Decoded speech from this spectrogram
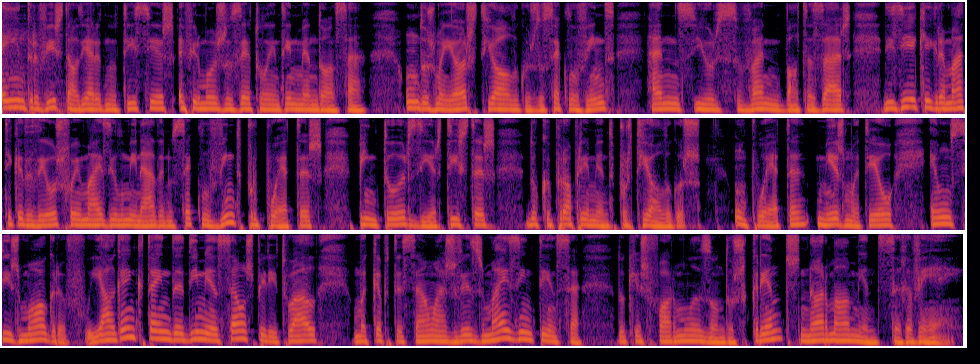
Em entrevista ao Diário de Notícias, afirmou José Tolentino Mendonça, um dos maiores teólogos do século XX, Hans Urs van Balthasar, dizia que a gramática de Deus foi mais iluminada no século XX por poetas, pintores e artistas do que propriamente por teólogos. Um poeta, mesmo ateu, é um sismógrafo e alguém que tem da dimensão espiritual uma captação às vezes mais intensa do que as fórmulas onde os crentes normalmente se revêem.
